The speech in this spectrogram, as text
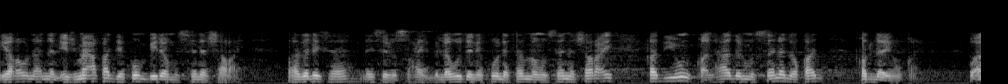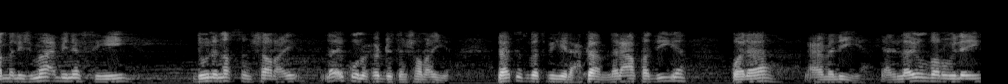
يرون أن الإجماع قد يكون بلا مستند شرعي. وهذا ليس ليس بالصحيح بل لابد أن يكون ثم مستند شرعي قد ينقل هذا المستند وقد قد لا ينقل. وأما الإجماع بنفسه دون نص شرعي لا يكون حجة شرعية لا تثبت به الأحكام لا العقدية ولا العملية. يعني لا ينظر إليه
